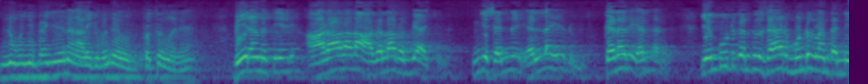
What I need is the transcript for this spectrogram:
இன்னும் கொஞ்சம் பெய்ஞ்சதுன்னா நாளைக்கு வந்து பத்துங்க வீராணத்து ஏறி ஆடாடா அதெல்லாம் ரொம்ப ஆச்சுங்க. இங்க சென்னை எல்லாம் ஏறி கிணறு எல்லாம் எங்க வீட்டு கிணத்துல சார் முண்டுக்கலாம் தண்ணி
